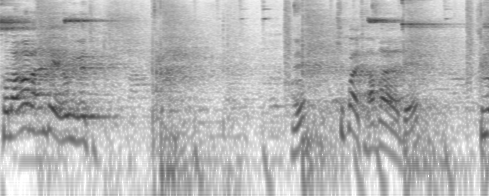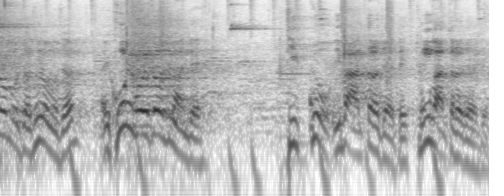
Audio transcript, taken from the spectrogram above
더 나가면 안 돼, 여기. 네? 축발 잡아야 돼. 슬로우 모션, 슬로우 모션. 아니, 공이 거기 떨어지면 안 돼. 딛고, 입안 안 떨어져야 돼. 동가 안 떨어져야 돼.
